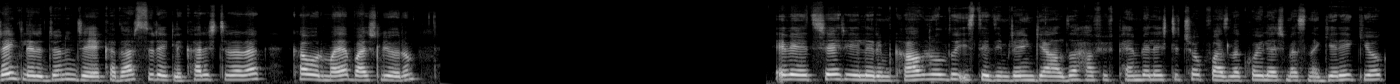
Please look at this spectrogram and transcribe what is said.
Renkleri dönünceye kadar sürekli karıştırarak kavurmaya başlıyorum. Evet şehriyelerim kavruldu. İstediğim rengi aldı. Hafif pembeleşti. Çok fazla koyulaşmasına gerek yok.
